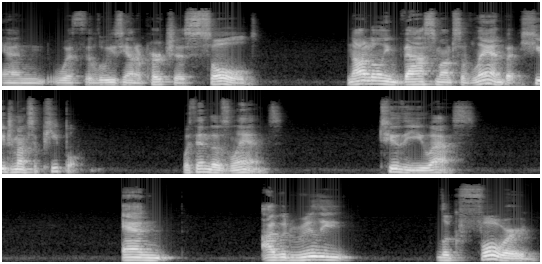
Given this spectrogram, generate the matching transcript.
and with the Louisiana Purchase, sold not only vast amounts of land but huge amounts of people within those lands to the U.S. And I would really look forward,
